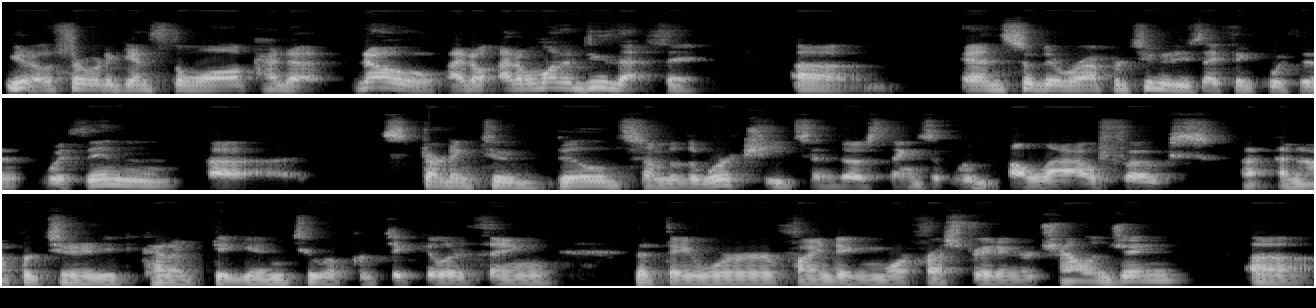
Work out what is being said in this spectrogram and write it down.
you know throw it against the wall kind of no, I don't I don't want to do that thing. Um, and so there were opportunities I think within within uh, starting to build some of the worksheets and those things that would allow folks an opportunity to kind of dig into a particular thing that they were finding more frustrating or challenging. Um,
